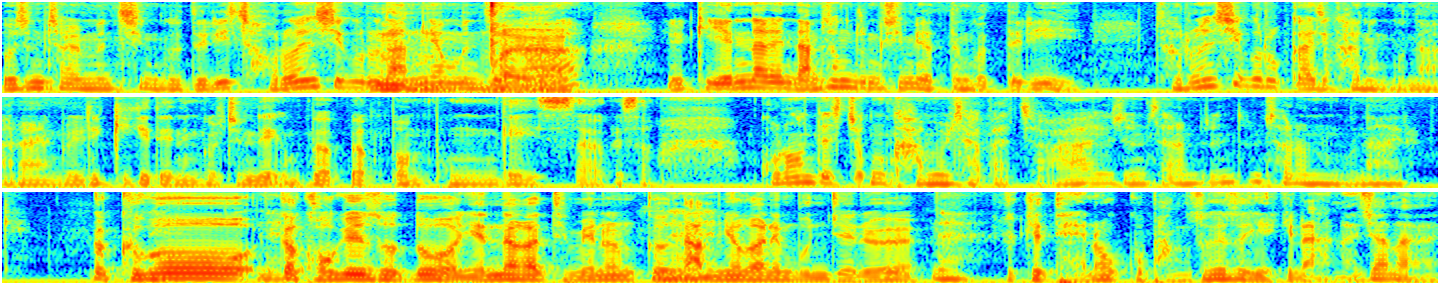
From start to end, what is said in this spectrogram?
요즘 젊은 친구들이 저런 식으로 음, 남녀 음. 문제가 예, 이렇게 옛날엔 남성 중심이었던 것들이 저런 식으로까지 가는구나라는 걸 느끼게 되는 걸좀 내가 몇번 본 게 있어요. 그래서 그런 데서 조금 감을 잡았죠. 아, 요즘 사람들은 좀 저러는구나 이렇게. 그러니까 그거 네. 그러니까 거기에서도 옛날 같으면은 그 네. 남녀간의 문제를 네. 이렇게 대놓고 방송에서 얘기를 안 하잖아요.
